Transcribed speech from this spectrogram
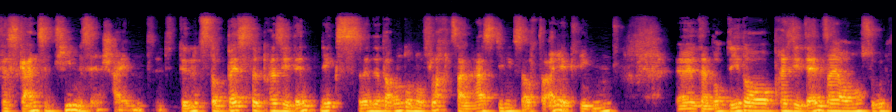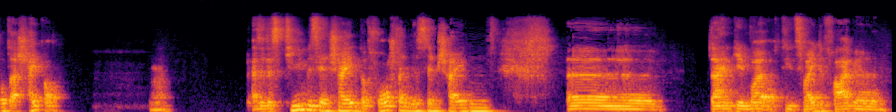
das ganze Team ist entscheidend. Dir nützt der beste Präsident nichts, wenn du darunter nur Flachzangen hast, die nichts auf der Reihe kriegen. Äh, dann wird jeder Präsident, sei auch noch so gut, wird er scheitern. Also das Team ist entscheidend, der Vorstand ist entscheidend. Äh, dahingehend war auch die zweite Frage,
